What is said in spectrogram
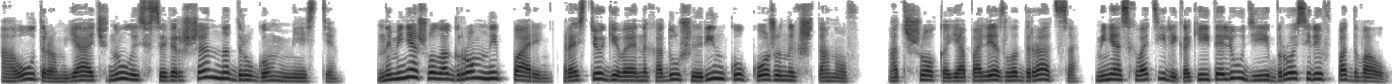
А утром я очнулась в совершенно другом месте. На меня шел огромный парень, расстегивая на ходу ширинку кожаных штанов. От шока я полезла драться, меня схватили какие-то люди и бросили в подвал.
